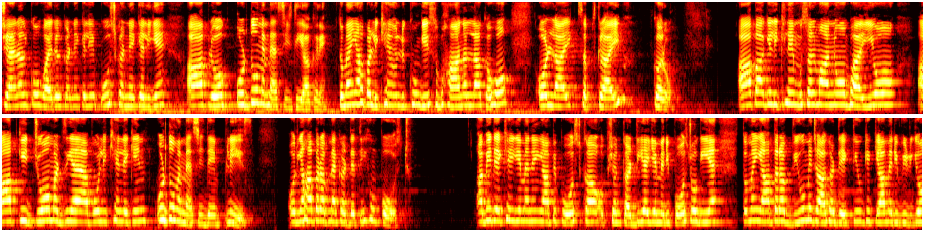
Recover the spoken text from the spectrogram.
चैनल को वायरल करने के लिए बूस्ट करने के लिए आप लोग उर्दू में मैसेज दिया करें। तो मैं यहाँ पर लिखें, लिखूँगी सुबहान अल्लाह कहो और लाइक सब्सक्राइब करो। आप आगे लिख लें, मुसलमानों, भाइयों, आपकी जो मर्ज़ी है आप वो लिखें लेकिन उर्दू में मैसेज दें प्लीज़ और यहाँ पर अब मैं कर देती हूँ पोस्ट अभी देखें ये मैंने यहाँ पे पोस्ट का ऑप्शन कर दिया, ये मेरी पोस्ट हो गई है तो मैं यहाँ पर अब व्यू में जाकर देखती हूँ कि क्या मेरी वीडियो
